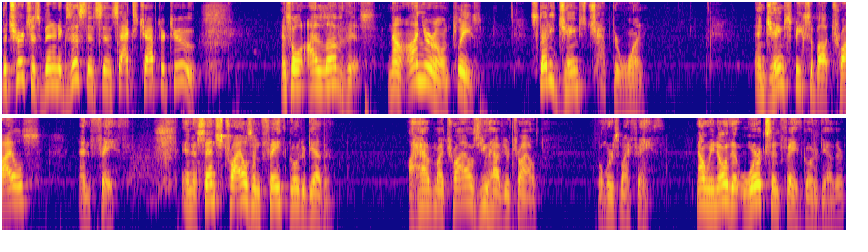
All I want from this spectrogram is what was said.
The church has been in existence since Acts chapter 2. And so I love this. Now, on your own, please, study James chapter 1. And James speaks about trials and faith. In a sense, trials and faith go together. I have my trials, you have your trials. But where's my faith? Now, we know that works and faith go together,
